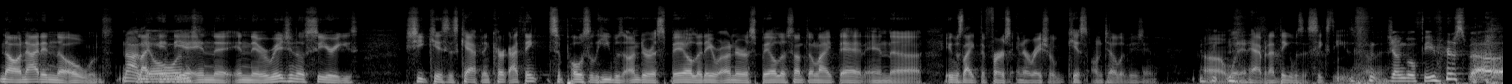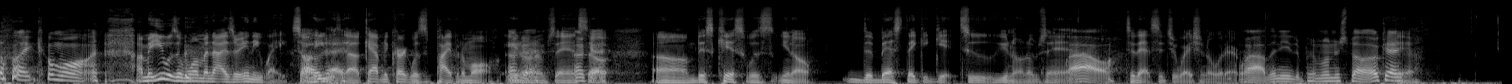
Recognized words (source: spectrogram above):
No, not in the old ones. Not in like the old yeah, ones? in the in the original series, she kisses Captain Kirk. I think supposedly he was under a spell, or they were under a spell, or something like that. And uh, it was like the first interracial kiss on television uh, when it happened. I think it was the '60s. Jungle Fever spell? like, come on. I mean, he was a womanizer anyway. So he was, uh, Captain Kirk was piping them all. You know what I'm saying? Okay. So um, this kiss was, you know, the best they could get to. You know what I'm saying? Wow. To that situation or whatever. Wow, they need to put him under spell. Okay. Yeah.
